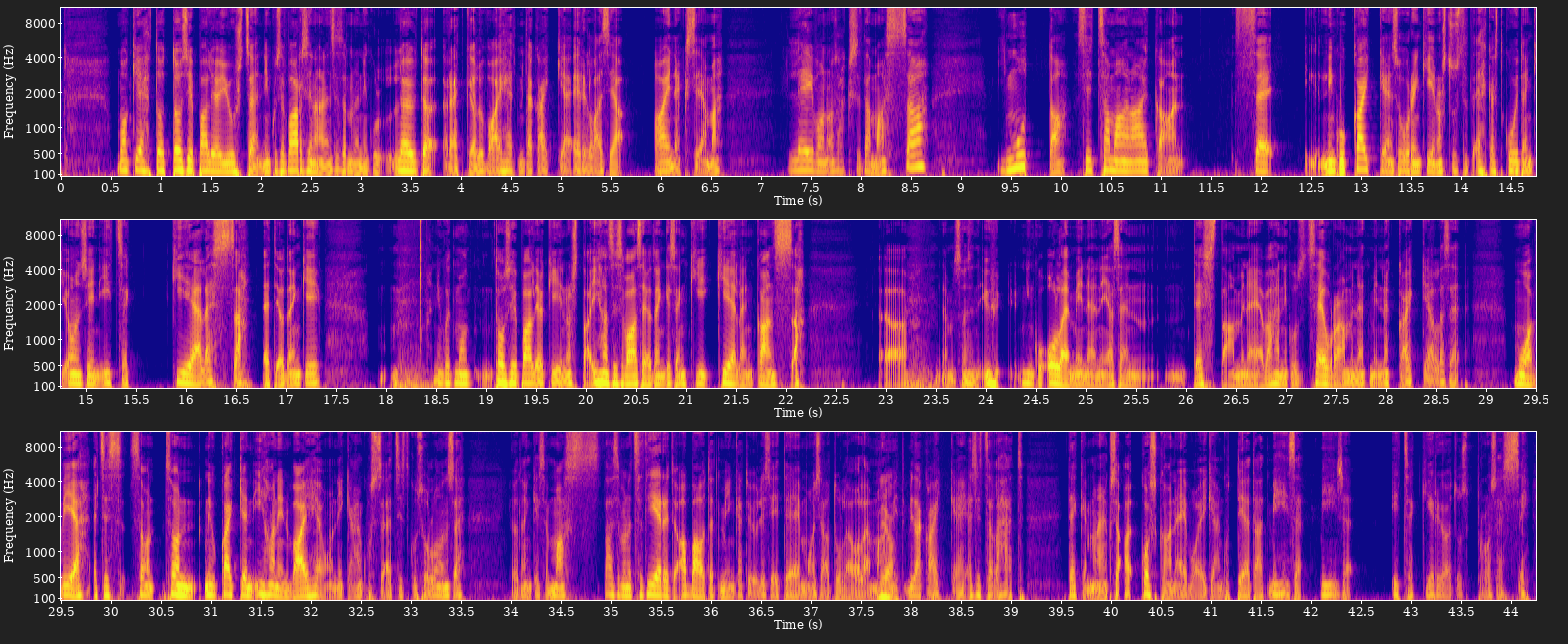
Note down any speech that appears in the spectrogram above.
mua kiehtoo tosi paljon just se, niin kuin se varsinainen se semmoinen niin löytöretkeilyvaihe, että mitä kaikkia erilaisia aineksia mä leivon osaksi sitä massaa, mutta sitten samaan aikaan se niin kuin kaikkein suurin kiinnostus, että ehkä kuitenkin on siinä itse kielessä, että jotenkin niin kuin, että tosi paljon kiinnostaa ihan siis vaan se jotenkin sen ki- kielen kanssa öö, sen yh, niin kuin oleminen ja sen testaaminen ja vähän niin kuin seuraaminen, että minne kaikkialla se mua vie. Että siis se on, se on niin kuin kaikkein ihanin vaihe on ikään kuin se, että sit kun sulla on se jotenkin se massa, tai semmoinen, että sä tiedät jo about, että minkä tyylisiä teemoja siellä tulee olemaan, mit, mitä kaikkea, ja sitten sä lähdet tekemään, ja koskaan ei voi ikään kuin tietää, että mihin se, mihin se itse kirjoitusprosessi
